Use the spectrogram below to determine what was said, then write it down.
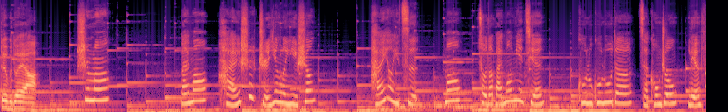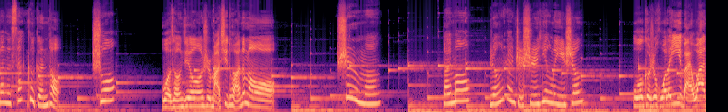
对不对啊？是吗？”白猫还是只应了一声。还有一次，猫走到白猫面前，咕噜咕噜的在空中连翻了三个跟头，说：“我曾经是马戏团的猫哦。”是吗？白猫仍然只是应了一声。我可是活了一百万，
